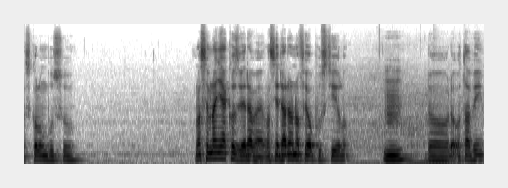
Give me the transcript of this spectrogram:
z Kolumbusu. No jsem na ně jako zvědavé. Vlastně Dadonov je opustil Hm. do, do Otavy.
